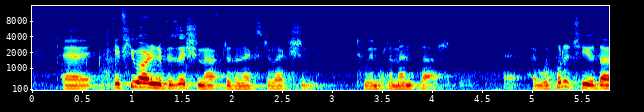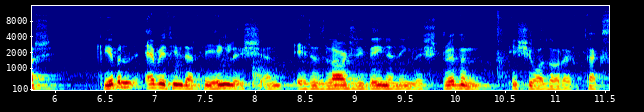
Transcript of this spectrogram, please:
uh, if you are in a position after the next election to implement that, uh, I would put it to you that given everything that the English, and it has largely been an English driven issue, although it affects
